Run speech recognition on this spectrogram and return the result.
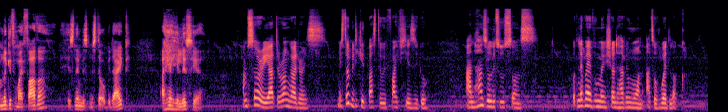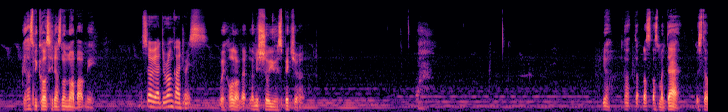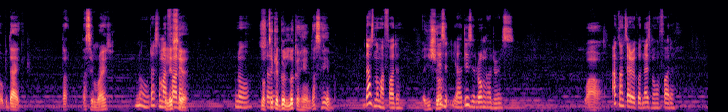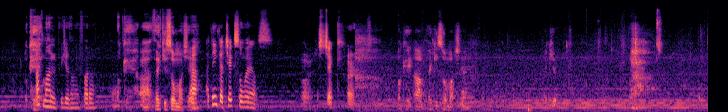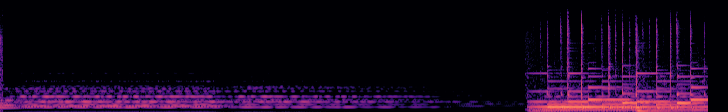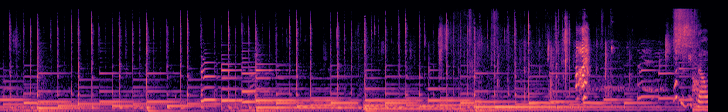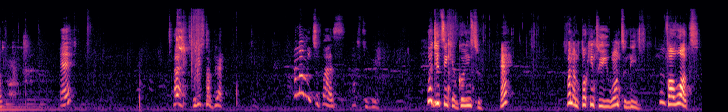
I'm looking for my father. His name is Mr. Obidike. I hear he lives here. I'm sorry, you're at the wrong address. Mr. Obidike passed away five years ago and has only two sons, but never even mentioned having one out of wedlock. Yeah, that's because he does not know about me. I'm sorry, at the wrong address. Wait, hold on. Let, let me show you his picture. Yeah, that, that, that's that's my dad, Mr. Obidag. That that's him, right? No, that's not my he lives father. here. No, No, sorry. take a good look at him. That's him. That's not my father. Are you sure? This is, yeah, this is the wrong address. Wow. How can't I recognize my own father? Okay. That man with pictures of my father. Okay. Uh, thank you so much. Yeah. Yeah. I think I checked someone else. All right. Just check. All right. Okay. Um. Thank you so much. Yeah. Thank you. What is it? Eh? Hey, will you stop there? Allow me to pass. Where do you think you're going to? Eh? When I'm talking to you, you want to leave. For what?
